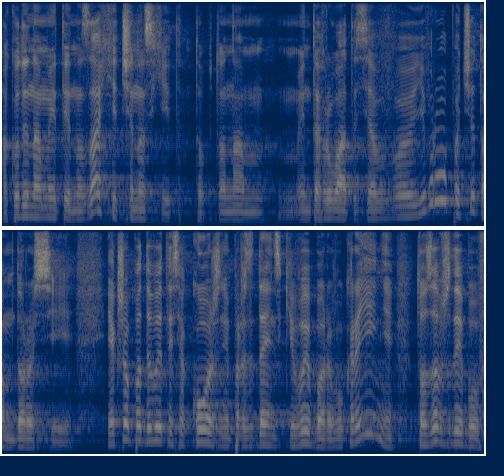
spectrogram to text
а куди нам йти на захід чи на схід, тобто нам інтегруватися в Європу чи там до Росії. Якщо подивитися кожні президентські вибори в Україні, то завжди був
